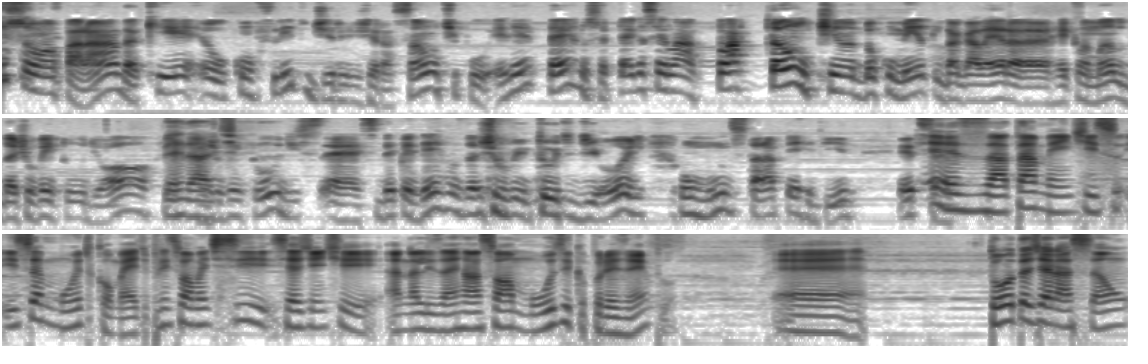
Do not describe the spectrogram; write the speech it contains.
isso é uma parada que é o conflito de geração, tipo, ele é eterno. Você pega, sei lá, Platão tinha documento da galera reclamando da juventude. Ó, oh, Verdade. a juventude, é, se dependermos da juventude de hoje, o mundo estará perdido. Etc. Exatamente, isso, isso é muito comédia. Principalmente se, se a gente analisar em relação à música, por exemplo. É, toda geração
